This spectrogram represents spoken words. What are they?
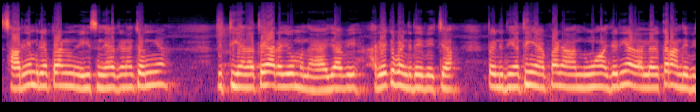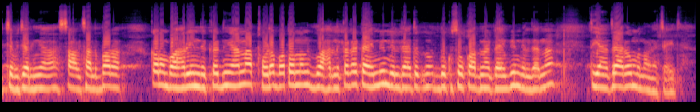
ਸਾਰੀਆਂ ਮੇਰੀਆਂ ਭੈਣਾਂ ਨੂੰ ਇਹੀ ਸੁਨੇਹਾ ਦੇਣਾ ਚਾਹੁੰਦੀ ਹਾਂ ਵੀ ਤੀਆਂ ਦਾ ਤਿਉਹਾਰ ਹੈ ਜੋ ਮਨਾਇਆ ਜਾਵੇ ਹਰੇਕ ਪਿੰਡ ਦੇ ਵਿੱਚ ਪਿੰਡ ਦੀਆਂ ਧੀਆਂ ਭੈਣਾਂ ਨੂੰਹਾਂ ਜਿਹੜੀਆਂ ਲੈ ਘਰਾਂ ਦੇ ਵਿੱਚ ਵਿਚਾਰੀਆਂ ਸਾਲ ਸਾਲ ਭਰ ਘਰੋਂ ਬਾਹਰ ਹੀ ਨਿਕਲਦੀਆਂ ਨਾ ਥੋੜਾ ਬਹੁਤ ਉਹਨਾਂ ਨੂੰ ਬਾਹਰ ਨਿਕਲਣ ਦਾ ਟਾਈਮ ਵੀ ਮਿਲਦਾ ਤੇ ਦੁੱਖ ਸੁੱਖ ਕਰਨ ਦਾ ਟਾਈਮ ਵੀ ਮਿਲਦਾ ਨਾ ਤੀਆਂ ਦਾ ਤਿਉਹਾਰ ਉਹ ਮਨਾਉਣਾ ਚਾਹੀਦਾ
